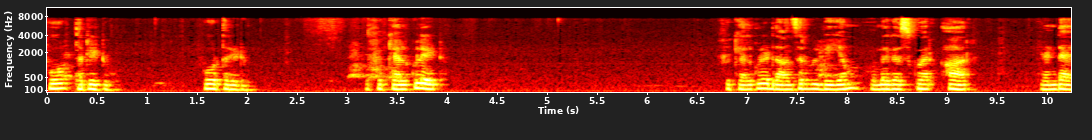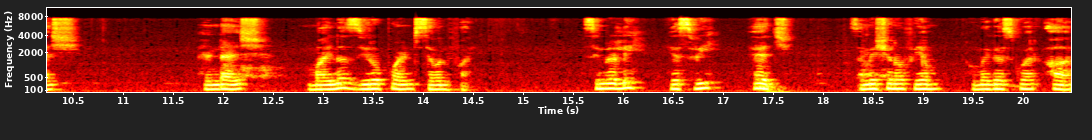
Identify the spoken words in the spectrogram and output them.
432 432 if you calculate if you calculate the answer will be m omega square r n dash n dash minus 0.75 similarly svh summation of m omega square r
